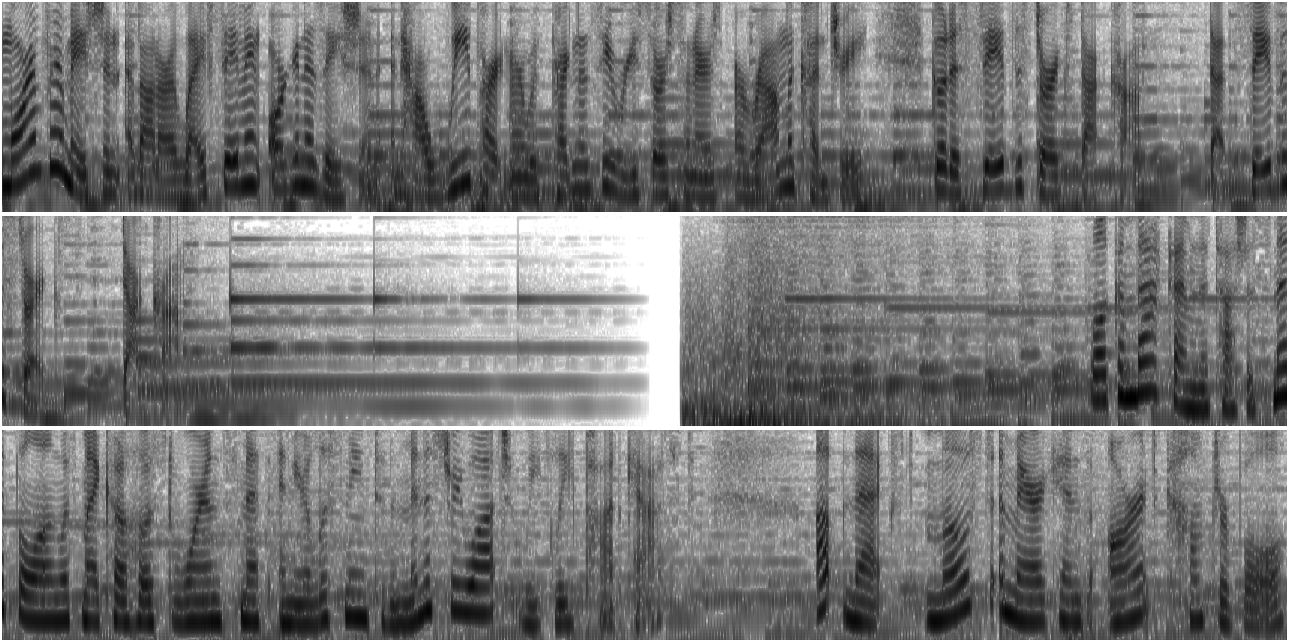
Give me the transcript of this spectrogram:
more information about our life saving organization and how we partner with pregnancy resource centers around the country, go to SaveTheStorks.com. That's SaveTheStorks.com. Welcome back. I'm Natasha Smith, along with my co host Warren Smith, and you're listening to the Ministry Watch Weekly Podcast. Up next, most Americans aren't comfortable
